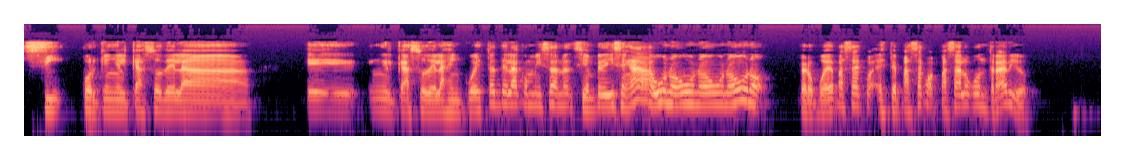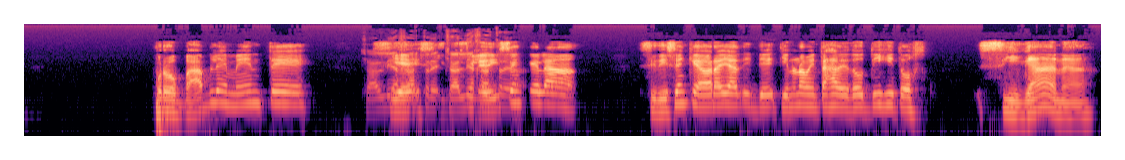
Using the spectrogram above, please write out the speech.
Sí, porque en el caso de la eh, en el caso de las encuestas de la comisión siempre dicen ah uno uno uno uno, pero puede pasar este pasa pasa lo contrario. Probablemente Charlie si, es- Arrastre- si- Charlie si le dicen que la si dicen que ahora ya tiene una ventaja de dos dígitos si gana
